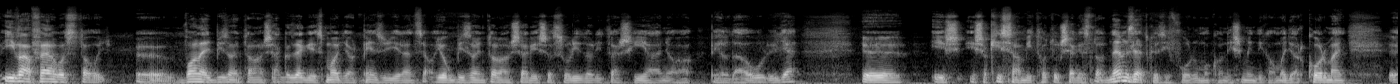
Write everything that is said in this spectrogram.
Iván felhozta, hogy van egy bizonytalanság az egész magyar pénzügyi rendszer, a jogbizonytalanság és a szolidaritás hiánya például, ugye? És, és a kiszámíthatóság, ezt a nemzetközi fórumokon is mindig a magyar kormány ö, ö,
